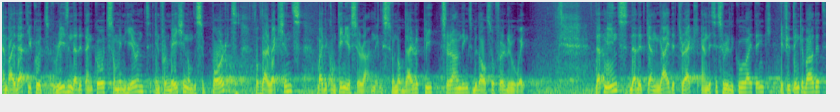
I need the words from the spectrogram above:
And by that you could reason that it encodes some inherent information on the support of directions by the continuous surroundings. So not directly surroundings, but also further away. That means that it can guide the track, and this is really cool, I think, if you think about it,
